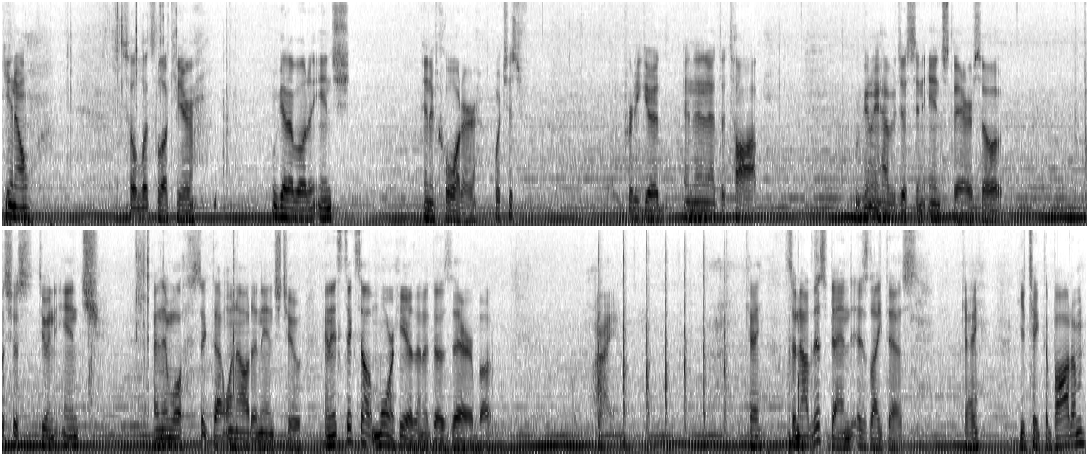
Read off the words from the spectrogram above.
you know, so let's look here. We got about an inch and a quarter, which is pretty good. And then at the top, we're gonna have just an inch there. So let's just do an inch and then we'll stick that one out an inch too. And it sticks out more here than it does there, but all right. Okay, so now this bend is like this. Okay, you take the bottom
